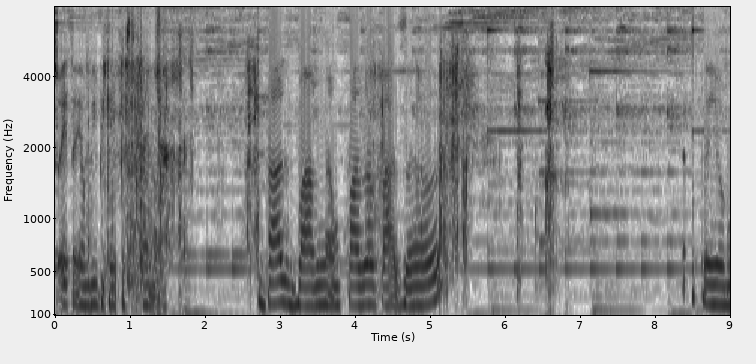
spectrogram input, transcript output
So, ito yung bibigay ko sa kanya. Bag-bag ng puzzle-puzzle. Ito yung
